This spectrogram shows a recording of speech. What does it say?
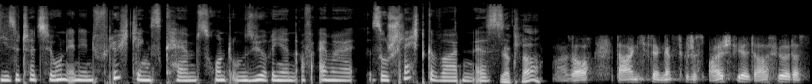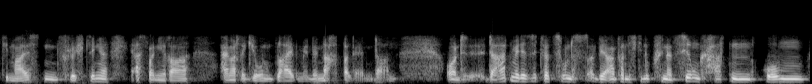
die Situation in den Flüchtlingscamps rund um Syrien auf einmal so schlecht geworden ist. Ja, klar. Also auch da eigentlich wieder ein ganz typisches Beispiel dafür, dass die meisten Flüchtlinge erstmal in ihrer Heimatregion bleiben, in den Nachbarländern. Und da hatten wir die Situation, dass wir einfach nicht genug Finanzierung hatten, um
